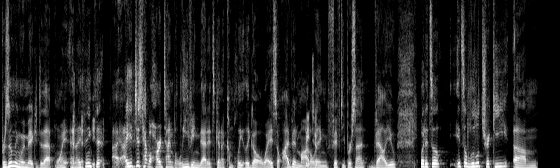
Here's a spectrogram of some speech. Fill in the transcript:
presuming we make it to that point and i think that I, I, just have a hard time believing that it's going to completely go away so i've been modeling 50% value but it's a it's a little tricky um,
